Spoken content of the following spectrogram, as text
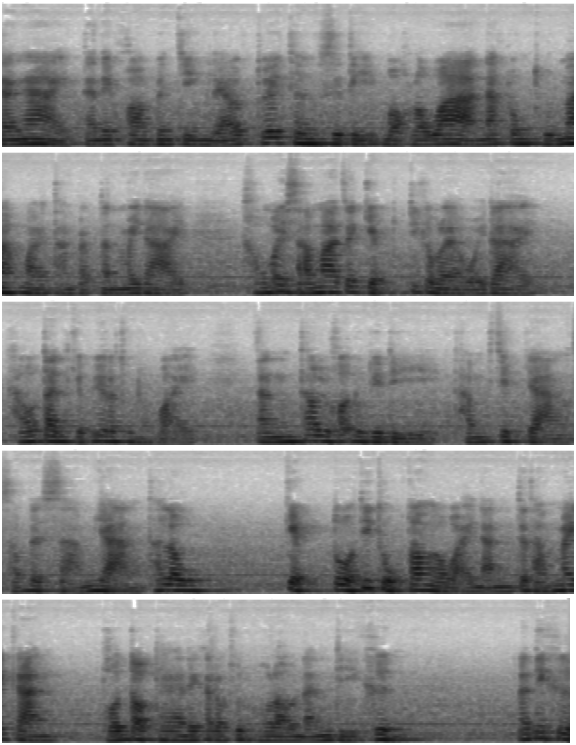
จะง่าย แต่ในความเป็นจริงแล้วด้วยเชิงสติบอกเราว่านักลงทุนมากมายทำแบบนั้นไม่ได้ เขาไม่สามารถจะเก็บที่กำไรเอาไว้ได้ เขาดันเก็บที่กระทุนเอาไว้ ดังนั้นถ้าวิเคราะห์ดูดีๆทำสิบอย่างสำเร็จสามอย่าง ถ้าเราเก็บตัวที่ถูกต้องเอาไว้นั้น จะทำให้การ ผลตอบแทนในการลงทุนของเรานั้นดีขึ้น และนี่คือ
